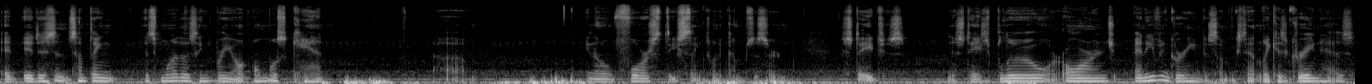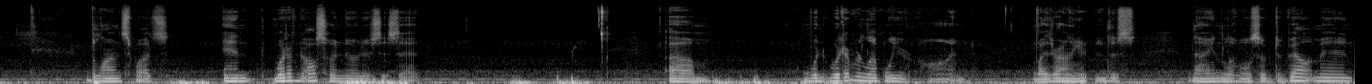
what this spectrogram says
It, it isn't something, it's one of those things where you almost can't, um, you know, force these things when it comes to certain stages. Know, stage blue or orange and even green to some extent, because green has blonde spots. And what I've also noticed is that um, whatever level you're on, whether on this nine levels of development,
